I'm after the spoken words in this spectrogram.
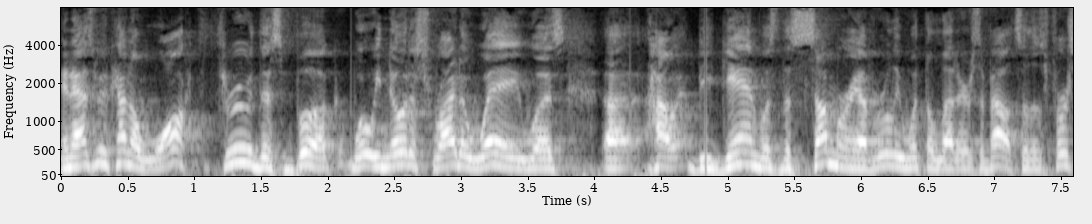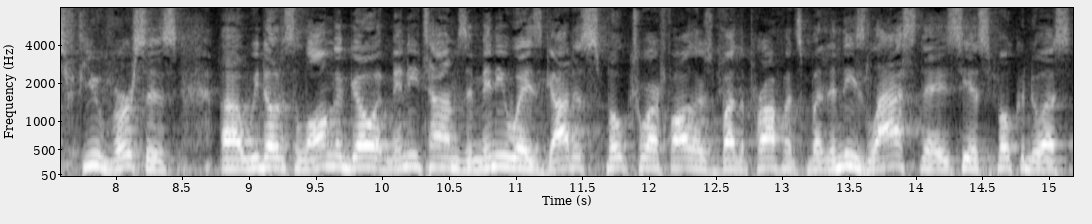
And as we kind of walked through this book, what we noticed right away was uh, how it began was the summary of really what the letter is about. So those first few verses, uh, we noticed long ago at many times, in many ways, God has spoke to our fathers by the prophets, but in these last days, He has spoken to us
